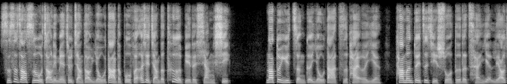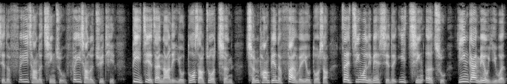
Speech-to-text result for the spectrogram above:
十四章、十五章里面就讲到犹大的部分，而且讲得特别的详细。那对于整个犹大支派而言，他们对自己所得的产业了解得非常的清楚，非常的具体。地界在哪里？有多少座城？城旁边的范围有多少？在经文里面写得一清二楚，应该没有疑问。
